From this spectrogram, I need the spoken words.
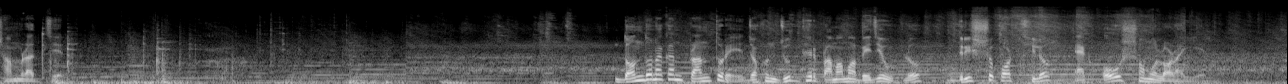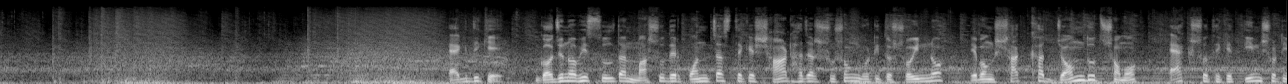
সাম্রাজ্যের? দ্বন্দ্বনাকান প্রান্তরে যখন যুদ্ধের পামামা বেজে উঠল, দৃশ্যপট ছিল এক ঔষম লড়াইয়ের। একদিকে গজনভি সুলতান মাসুদের পঞ্চাশ থেকে ষাট হাজার সুসংগঠিত সৈন্য এবং সাক্ষাৎ জমদূত সম একশো থেকে তিনশোটি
